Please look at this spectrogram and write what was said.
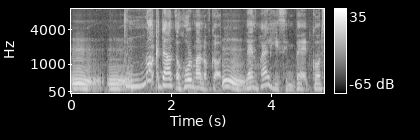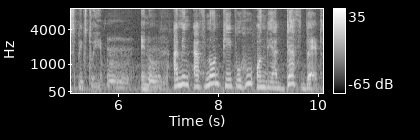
Mm, to knock down a whole man of God. Mm. Then while he's in bed, God speaks to him. You know. I mean, I've known people who on their deathbed,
